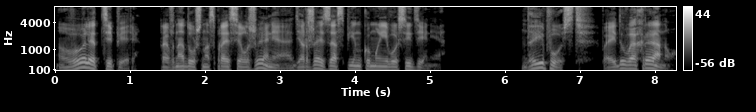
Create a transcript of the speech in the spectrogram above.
«Волят теперь?» — равнодушно спросил Женя, держась за спинку моего сиденья. «Да и пусть. Пойду в охрану.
